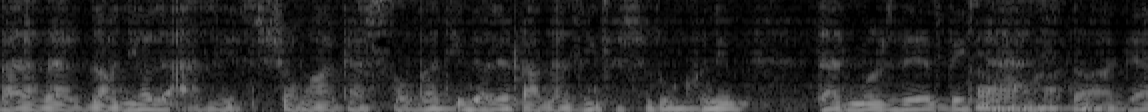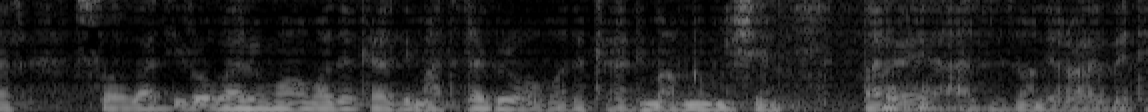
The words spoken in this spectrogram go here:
برادر دانیال عزیز شما اگر صحبتی داره قبل از اینکه شروع کنیم در مورد بیت هستا اگر صحبتی رو برای ما آماده کردی مطلبی رو آماده کردی ممنون میشیم برای عزیزان ارائه بده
